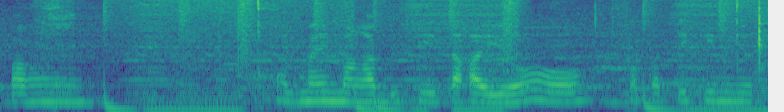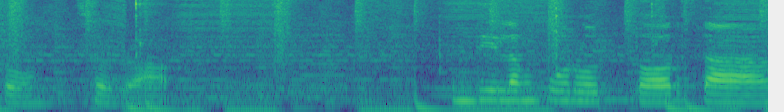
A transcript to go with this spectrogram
Pang pag may mga bisita kayo, papatikin nyo to. Sarap. Hindi lang puro torta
